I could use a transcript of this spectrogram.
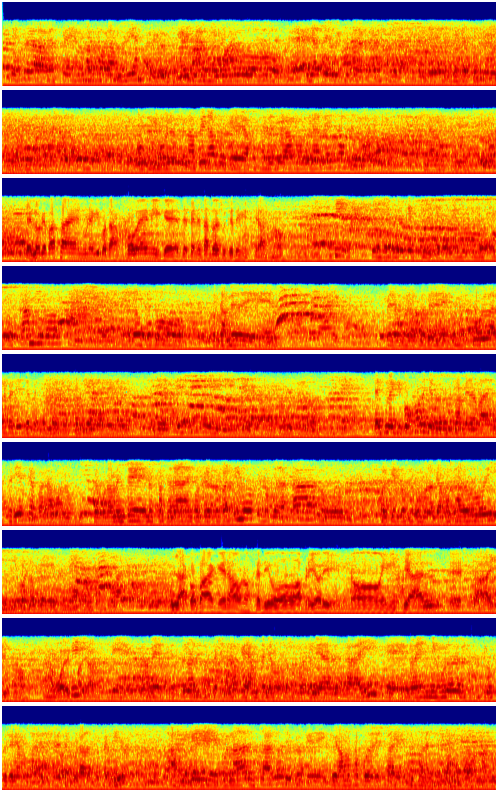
Sí, la verdad es que hemos empezado muy bien, pero bueno, yo ya te digo que creo que la clave es de la gestión del vídeo porque creo que fue cuando me dio la razón. Así que bueno, es una pena porque a pesar de eso era muy buena renta, pero al final no hemos podido. Es lo que pasa en un equipo tan joven y que depende tanto de su siete inicial, ¿no? Sí, sí, yo creo que sí, que tenemos pocos cambios y bueno, se nota un poco el cambio de, repetir, dependemos bastante de, de Silvi y bueno, pero es un equipo joven, yo creo que también nos va a dar experiencia para, bueno, seguramente nos pasará en cualquier otro partido, que no pueda estar o cualquier cosa como lo que ha pasado hoy y bueno, que se me que jugar. La Copa, que era un objetivo a priori no inicial, está ahí, ¿no? No podéis Sí, fallar. sí, a ver, esto nos dice feliz, ¿no? Que aún tenemos dos oportunidades de estar ahí, que no hay ninguno de objetivos que teníamos al principio temporada se perdido. Así que, pues nada, lucharlo, yo creo que, que vamos a poder estar ahí para eso estamos trabajando.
